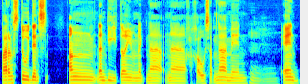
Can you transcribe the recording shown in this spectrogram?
parang students ang nandito, yung nag, na, nakakausap namin. Mm-hmm. And,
